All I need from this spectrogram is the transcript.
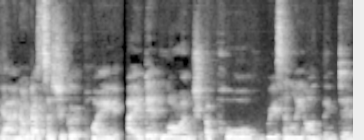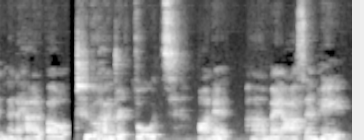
Yeah, no, that's such a good point. I did launch a poll recently on LinkedIn and I had about 200 votes on it. Um, I asked them, hey,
